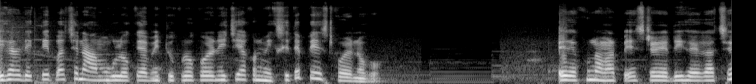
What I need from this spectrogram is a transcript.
এখানে দেখতেই পাচ্ছেন আমগুলোকে আমি টুকরো করে নিচ্ছি, এখন মিক্সিতে পেস্ট করে নেব। এই দেখুন, আমার পেস্ট রেডি হয়ে গেছে।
